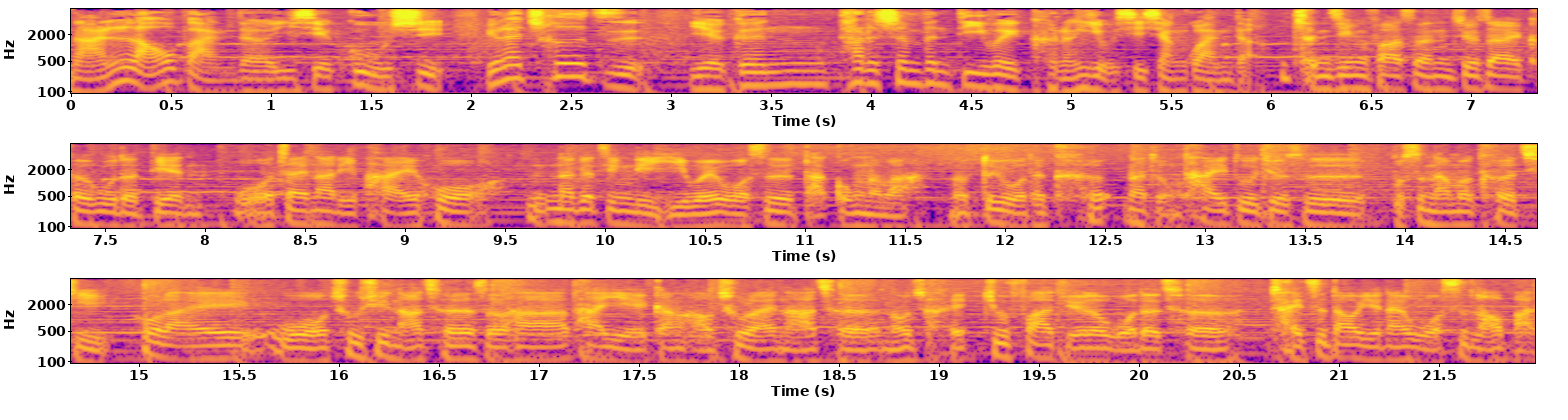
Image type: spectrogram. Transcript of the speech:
男老板的一些故事，原来车子也跟他的身份地位可能有些相关的。曾经发生就在客户的店，我在那里排货，那个经理以为我是打工的嘛，那对我的客那种态度就是不是那么客气。后来我出去拿车的时候，他他也刚好出来拿车，然后才就发觉了我的车，才知道原来我是老板，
